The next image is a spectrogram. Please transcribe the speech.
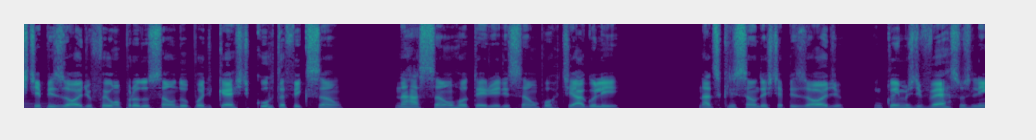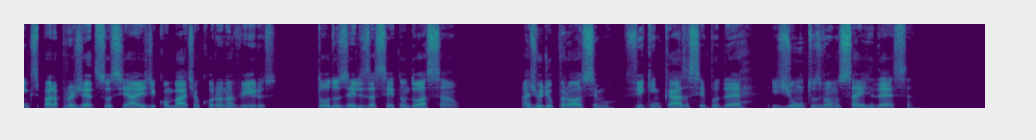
Este episódio foi uma produção do podcast Curta Ficção. Narração, roteiro e edição por Tiago Lee. Na descrição deste episódio, incluímos diversos links para projetos sociais de combate ao coronavírus. Todos eles aceitam doação. Ajude o próximo, fique em casa se puder e juntos vamos sair dessa.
